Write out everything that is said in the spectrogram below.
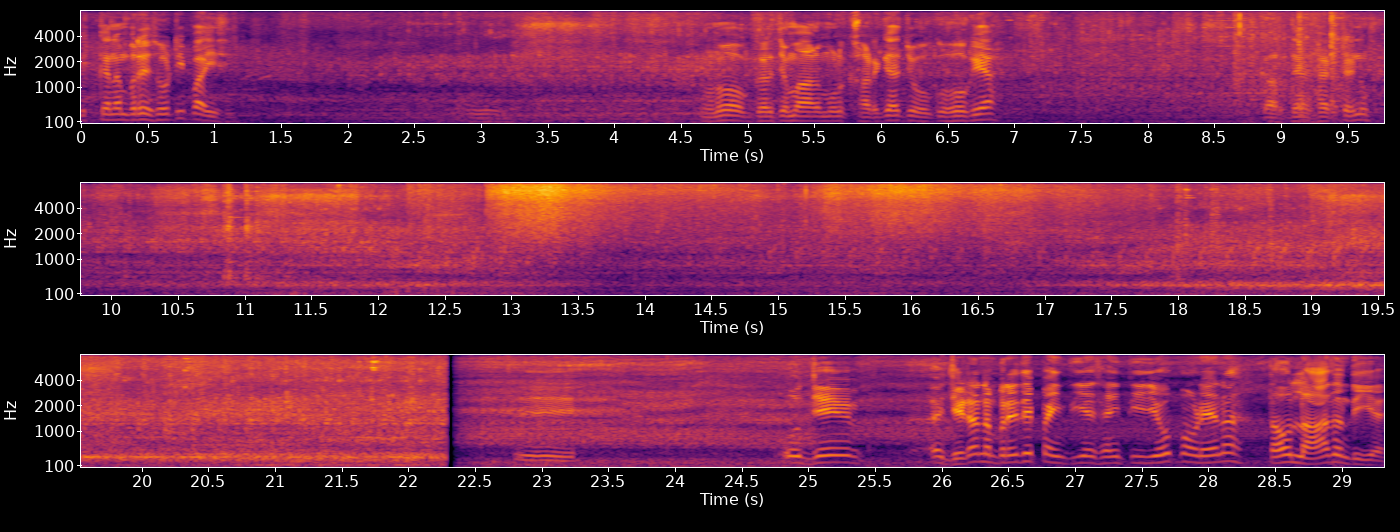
ਇੱਕ ਨੰਬਰੇ ਛੋਟੀ ਪਾਈ ਸੀ। ਹੁਣ ਉਹ ਉੱਗਰ ਚ ਮਾਲ ਮੂਲ ਖੜ ਗਿਆ ਝੋਕ ਹੋ ਗਿਆ। ਕਰਦੇ ਆ ਸੈੱਟ ਇਹਨੂੰ ਤੇ ਉਹ ਜੇ ਜਿਹੜਾ ਨੰਬਰ ਇਹਦੇ 35 ਹੈ 37 ਜੇ ਉਹ ਪਾਉਣੇ ਆ ਨਾ, ਤਾਂ ਉਹ ਲਾ ਦਿੰਦੀ ਹੈ।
